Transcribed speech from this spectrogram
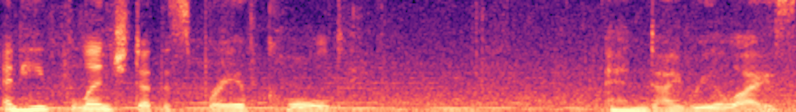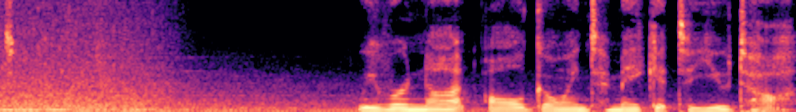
and he flinched at the spray of cold. And I realized we were not all going to make it to Utah.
